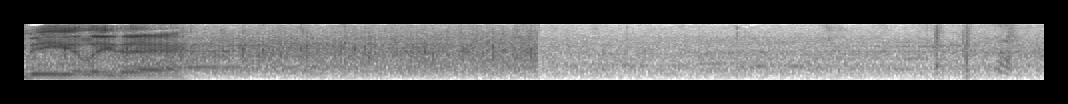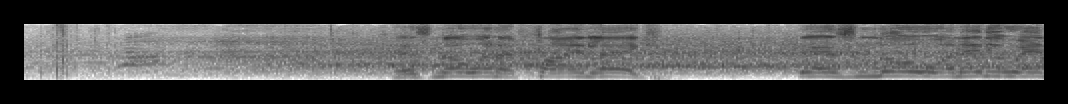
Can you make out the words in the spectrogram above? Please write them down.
nearly there. There's no one at fine leg. There's no one anywhere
